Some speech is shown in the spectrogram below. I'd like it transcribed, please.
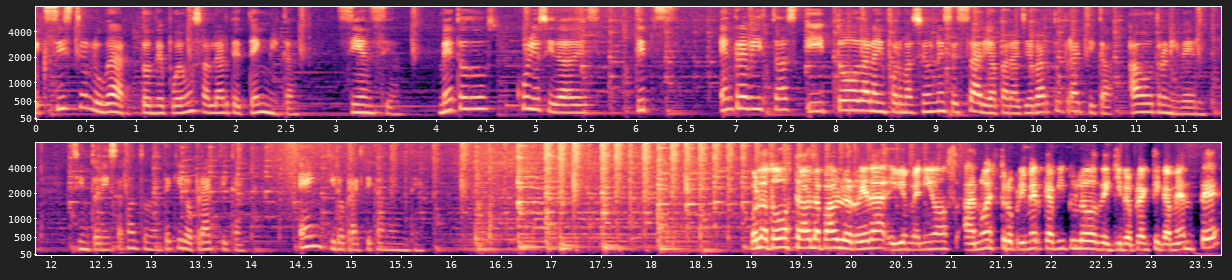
existe un lugar donde podemos hablar de técnica, ciencia, métodos, curiosidades, tips, entrevistas y toda la información necesaria para llevar tu práctica a otro nivel. Sintoniza con tu mente quiropráctica en Quiroprácticamente. Hola a todos, te habla Pablo Herrera y bienvenidos a nuestro primer capítulo de Quiroprácticamente.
